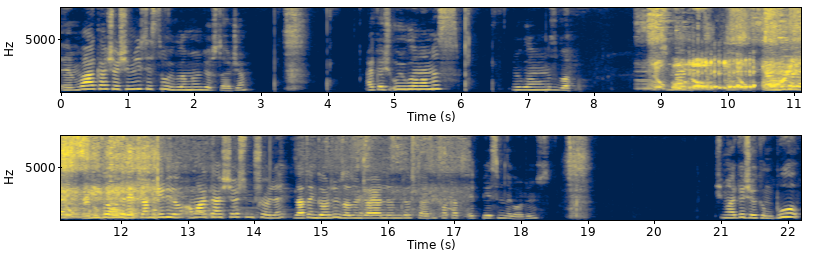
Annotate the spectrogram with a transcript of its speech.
ve arkadaşlar şimdi size uygulamamı göstereceğim. Arkadaşlar uygulamamız uygulamamız bu. Şimdi kadar uygulamada reklam geliyor ama arkadaşlar şimdi şöyle zaten gördünüz az önce ayarlarımı gösterdim fakat FPS'imi de gördünüz. Şimdi arkadaşlar bakın bu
